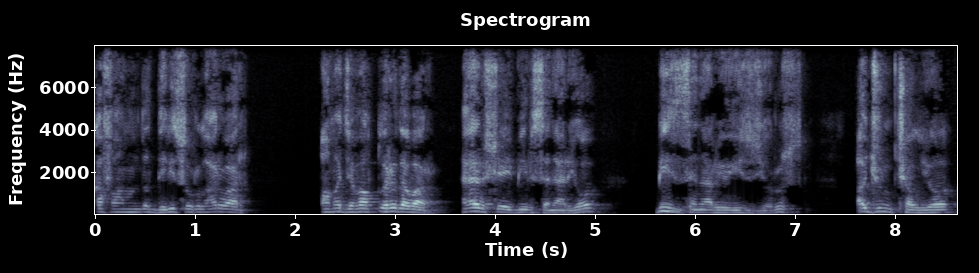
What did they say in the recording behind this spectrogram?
Kafamda deli sorular var. Ama cevapları da var. Her şey bir senaryo. Biz senaryoyu izliyoruz. Acun çalıyor.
